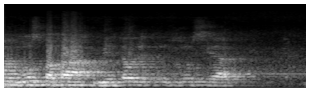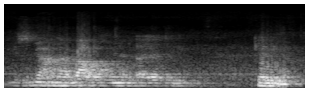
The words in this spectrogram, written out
المصطفى من دولة إندونيسيا يسمعنا بعض من الآيات الكريمة.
